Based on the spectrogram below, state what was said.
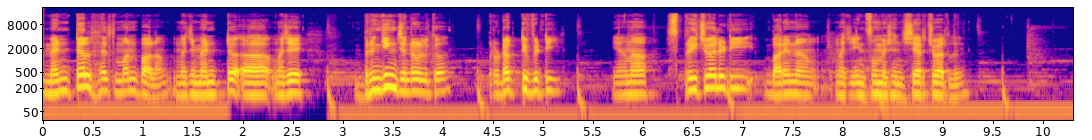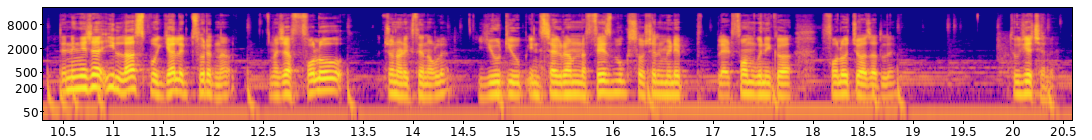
मेंटल हेल्थ मन पालंग ngजे मेंटल ngजे ब्रिंगिंग जनरल का प्रोडक्टिविटी या ना स्पिरिचुअलिटी बारे ना ngजे information ngaja i las po gyalik tsuret na ngaja follow chon adik te nogle YouTube, Instagram na Facebook social media platform guni ka follow cho azatle. Tugje chale.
